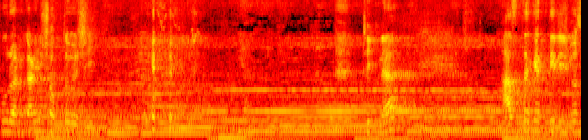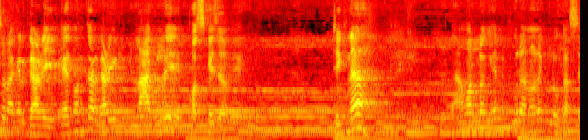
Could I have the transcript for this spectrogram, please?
পুরান গাড়ি শব্দ বেশি। ঠিক না? আজ থেকে তিরিশ বছর আগের গাড়ি। এখনকার গাড়ি লাগলে ফসকে যাবে এগুলো। ঠিক না? আমার লগে পুরান অনেক লোক আছে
